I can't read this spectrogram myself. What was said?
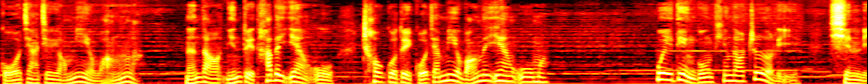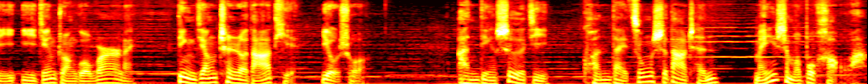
国家就要灭亡了。难道您对他的厌恶超过对国家灭亡的厌恶吗？”魏定公听到这里，心里已经转过弯来。定将趁热打铁，又说：“安定社稷，宽待宗室大臣，没什么不好啊。”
